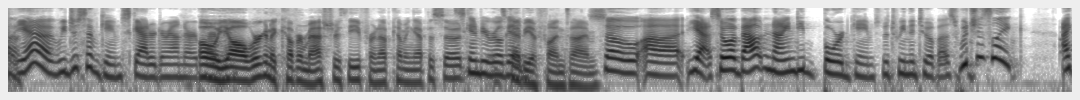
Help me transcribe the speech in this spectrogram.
table. Yeah, we just have games scattered around our Oh, y'all, we're gonna cover Master Thief for an upcoming episode. It's gonna be real good. It's gonna be a fun time. So, uh, yeah, so about 90 board games between the two of us, which is like, I,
